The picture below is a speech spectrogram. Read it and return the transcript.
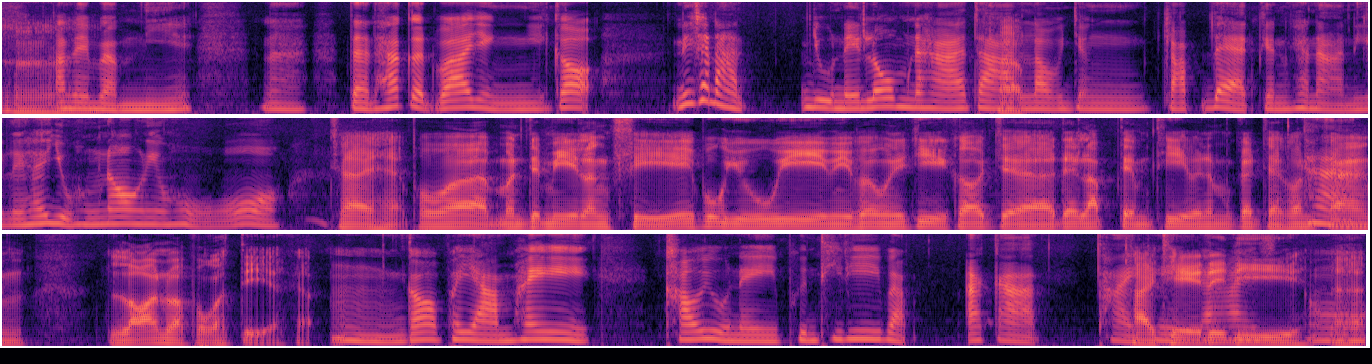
เออออะไรแบบนี้นะแต่ถ้าเกิดว่าอย่างนี้ก็นี่ขนาดอยู่ในร่มนะคะอาจารครัย์บเรายังรับแดดกันขนาดนี้เลยถ้าอยู่ข้างนอกนี่โอ้โห ใช่ฮะเพราะว่ามันจะมีรังสีพวก UV มีพวกนี้ที่เขาจะได้รับเต็มที่เพราะฉะนั้นมันก็จะค่อนค่ะข้างร้อนกว่าปกติอะครับ อืมก็พยายามให้เขาอยู่ในพื้นที่ที่แบบอากาศ ถ่ายถ่ายเทได้ดีอ๋อนะฮะ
